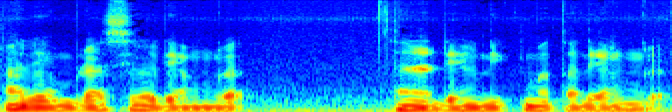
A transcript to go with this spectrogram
ada yang berhasil, ada yang enggak. Dan ada yang nikmat ada yang enggak.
